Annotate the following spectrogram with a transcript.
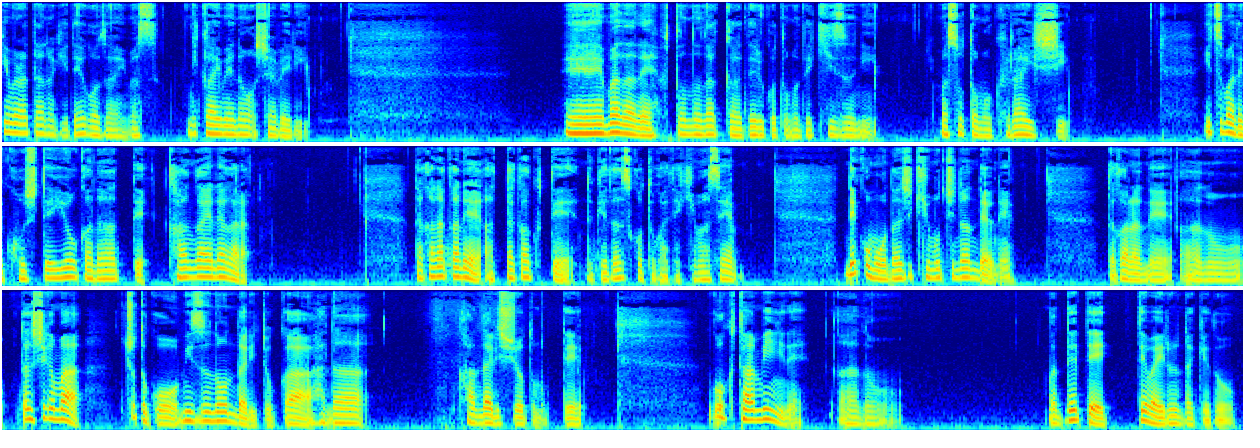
木村たぬきでございます。2回目のおしゃべり。えー、まだね、布団の中から出ることもできずに、まあ、外も暗いし、いつまでこうしていようかなって考えながら、なかなかね、あったかくて抜け出すことができません。猫も同じ気持ちなんだよね。だからね、あの、私がまあ、ちょっとこう、水飲んだりとか、鼻噛んだりしようと思って、動くたんびにね、あの、まあ、出て行ってはいるんだけど、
